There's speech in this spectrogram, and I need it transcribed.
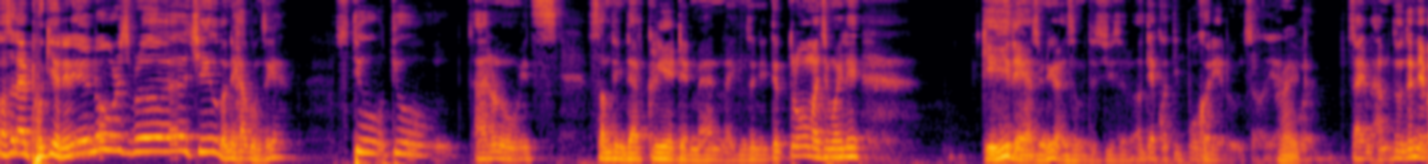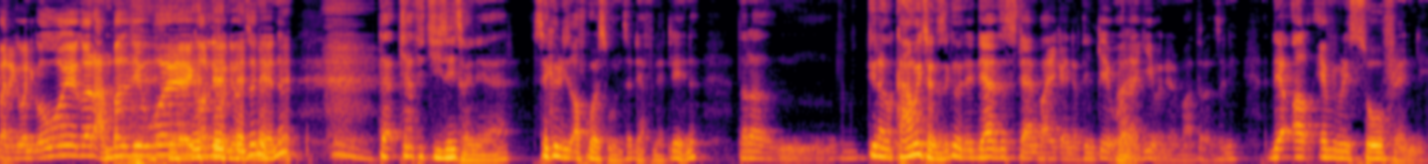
कसैलाई ठोकियो भने ए नो वरिज ब्रो चिल भन्ने खालको हुन्छ क्या। त्यो त्यो I don't know it's something they've created man like हुन्छ नि? त्यत्रो मान्छे मैले केही देखाएको छुइनँ कि अहिलेसम्म त्यो चिजहरू। त्यहाँ कति पोखरीहरू हुन्छ. चाहिँ हामी त हुन्छ नि नेपालीको भनेको ओए गर हाम्बलिदिउँ ओए गरिदिउँ भन्ने हुन्छ नि होइन? त्यहाँ त्यहाँ त्यो चिजै छैन यार। सेक्युरिटी अफकोर्स हुन्छ डेफिनेटली होइन? तर तिनीहरूको कामै छैन जस्तो कि they are just stand by kind of thing के होला कि भनेर मात्र हुन्छ नि। They are everybody so friendly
